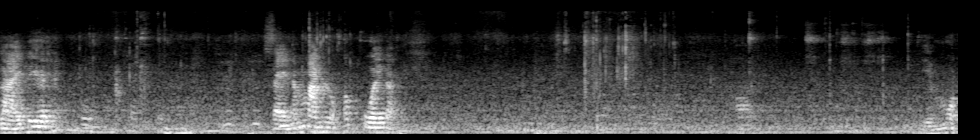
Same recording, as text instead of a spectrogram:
หลายเดือนแล้วใส่น้ำมันหลวงพ่อกลวยก่อน 末。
